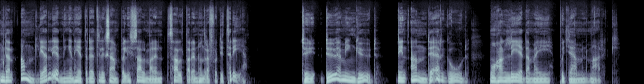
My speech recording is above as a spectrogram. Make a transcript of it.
Om den andliga ledningen heter det till exempel i Salmaren, Saltaren 143. Ty du är min Gud, din ande är god, må han leda mig på jämn mark.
